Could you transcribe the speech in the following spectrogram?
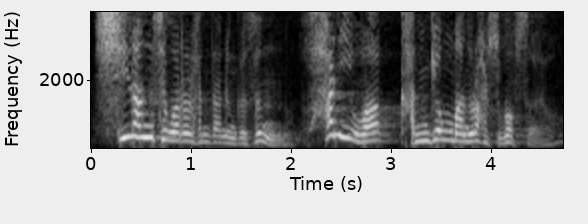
신앙생활을 한다는 것은 환희와 감격만으로 할 수가 없어요.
